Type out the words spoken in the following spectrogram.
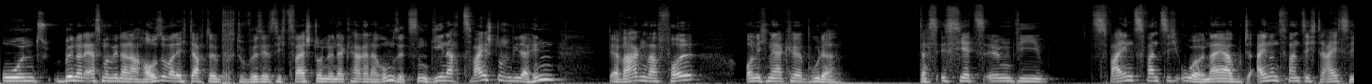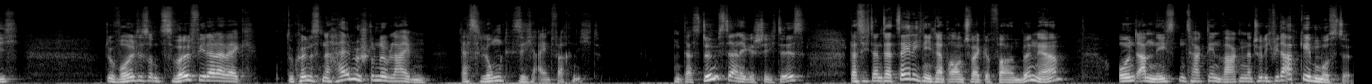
Und bin dann erstmal wieder nach Hause, weil ich dachte, pff, du wirst jetzt nicht zwei Stunden in der Karre da rumsitzen. Gehe nach zwei Stunden wieder hin, der Wagen war voll und ich merke, Bruder, das ist jetzt irgendwie 22 Uhr, naja gut, 21.30 Du wolltest um 12 wieder da weg. Du könntest eine halbe Stunde bleiben. Das lohnt sich einfach nicht. Und das Dümmste an der Geschichte ist, dass ich dann tatsächlich nicht nach Braunschweig gefahren bin, ja, und am nächsten Tag den Wagen natürlich wieder abgeben musste.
